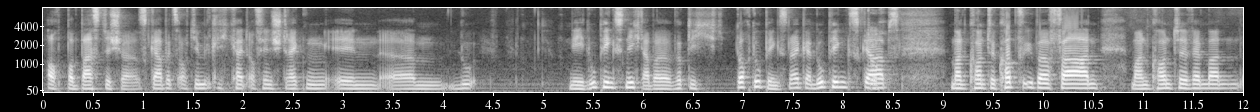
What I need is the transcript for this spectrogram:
auch bombastischer. Es gab jetzt auch die Möglichkeit auf den Strecken in ähm, nee, Loopings nicht, aber wirklich doch Loopings, ne? Loopings gab es. Man konnte kopfüber fahren, man konnte, wenn man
